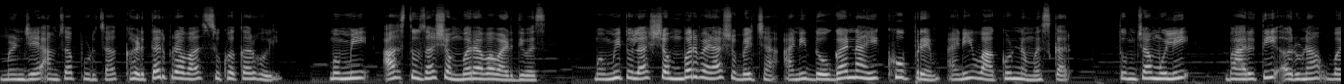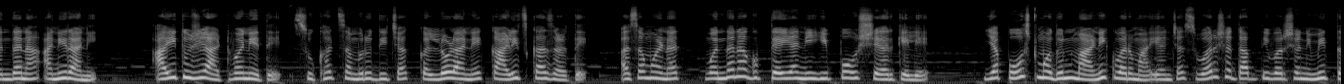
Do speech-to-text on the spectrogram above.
म्हणजे आमचा पुढचा खडतर प्रवास सुखकर होईल. मम्मी आज तुझा शंभरावा वाढदिवस. मम्मी तुला शंभर वेळा शुभेच्छा आणि दोघांनाही खूप प्रेम आणि वाकून नमस्कार. तुमच्या मुली भारती अरुणा वंदना आणि राणी. आई तुझी आठवण येते. सुखद समृद्धीच्या कल्लोळाने काळीच का जळते? असं म्हणत वंदना गुप्ते यांनी ही पोस्ट शेअर केली आहे. या पोस्टमधून माणिक वर्मा यांच्या स्वर शताब्दी वर्षानिमित्त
